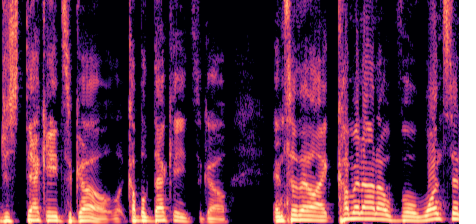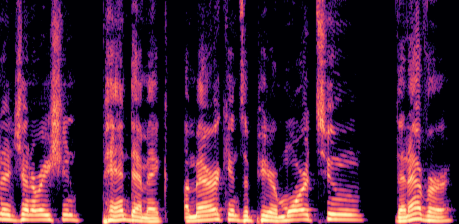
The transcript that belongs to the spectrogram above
just decades ago, a couple decades ago. And so they're like coming out of a once in a generation pandemic, Americans appear more attuned than ever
